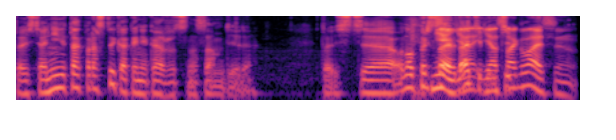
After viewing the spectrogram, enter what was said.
То есть они не так просты, как они кажутся на самом деле. То есть, э, ну, представь, не, да? Я, тебе, я согласен.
